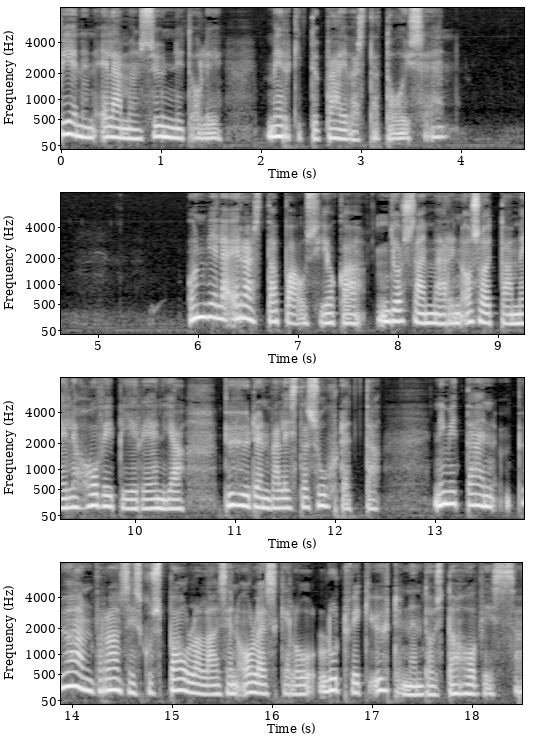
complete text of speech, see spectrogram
pienen elämän synnit oli – merkitty päivästä toiseen. On vielä eräs tapaus, joka jossain määrin osoittaa meille hovipiirien ja pyhyyden välistä suhdetta, nimittäin pyhän Franciscus Paulalaisen oleskelu Ludwig 11 hovissa.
